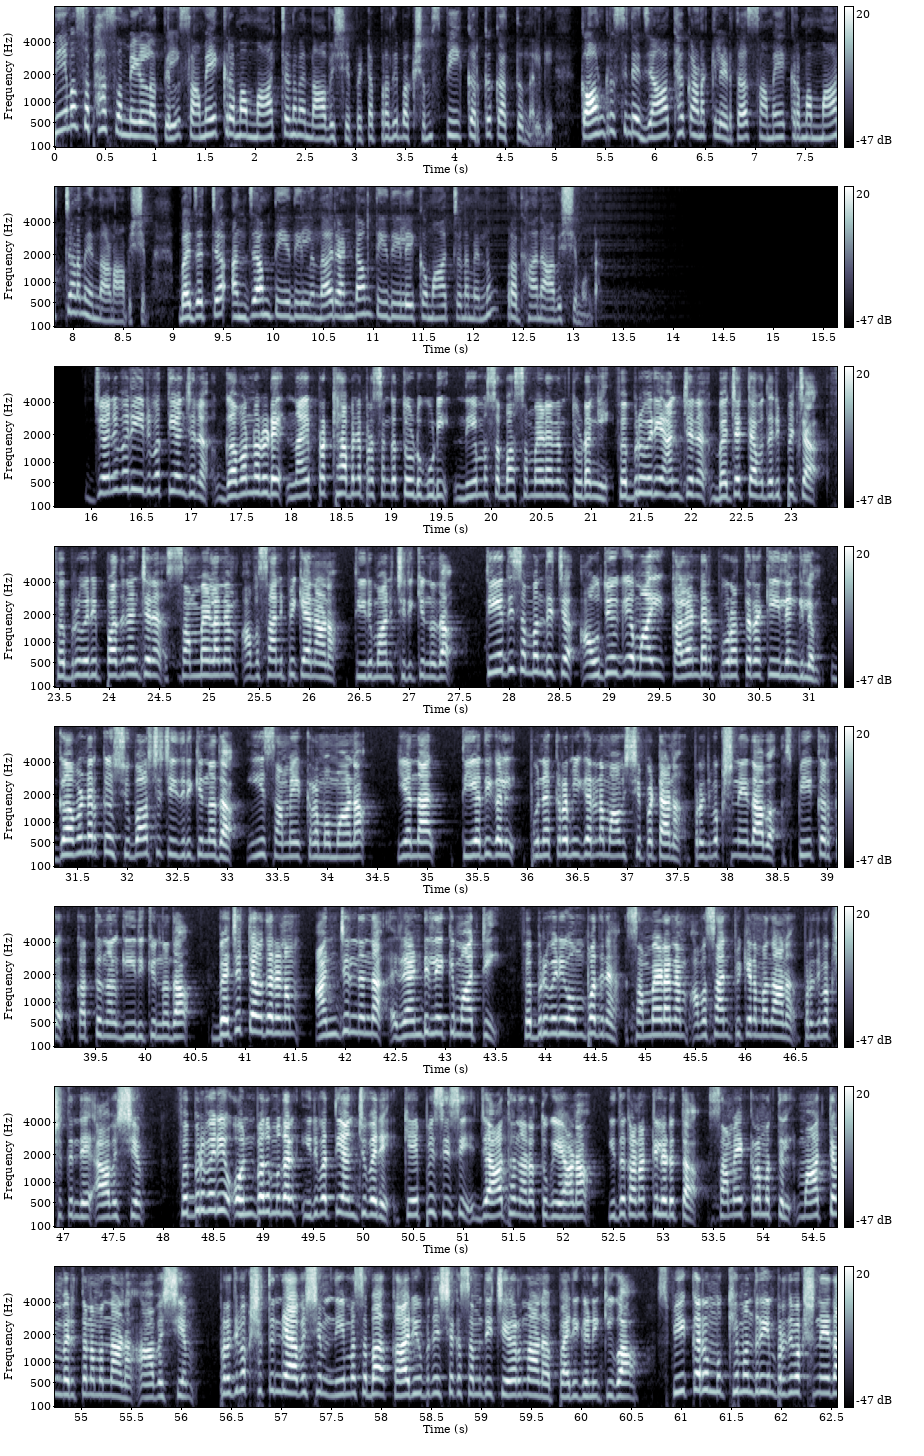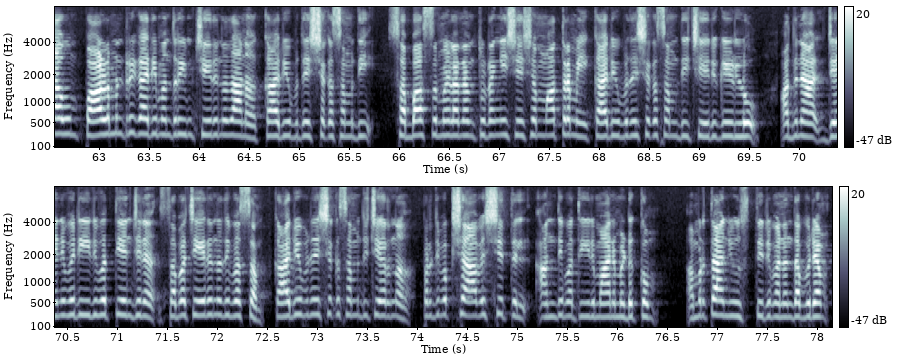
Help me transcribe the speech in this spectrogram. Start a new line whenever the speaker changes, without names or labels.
നിയമസഭാ സമ്മേളനത്തിൽ സമയക്രമം മാറ്റണമെന്നാവശ്യപ്പെട്ട് പ്രതിപക്ഷം സ്പീക്കർക്ക് കത്ത് നൽകി. കോൺഗ്രസിന്റെ ജാഥ കണക്കിലെടുത്ത് സമയക്രമം മാറ്റണമെന്നാണ് ആവശ്യം. ബജറ്റ് അഞ്ചാം തീയതിയിൽ നിന്ന് രണ്ടാം തീയതിയിലേക്ക് മാറ്റണമെന്നും പ്രധാന ആവശ്യമുണ്ട്.
ജനുവരി ഇരുപത്തിയഞ്ചിന് ഗവർണറുടെ നയപ്രഖ്യാപന പ്രസംഗത്തോടുകൂടി നിയമസഭാ സമ്മേളനം തുടങ്ങി. ഫെബ്രുവരി അഞ്ചിന് ബജറ്റ് അവതരിപ്പിച്ച ഫെബ്രുവരി പതിനഞ്ചിന് സമ്മേളനം അവസാനിപ്പിക്കാനാണ് തീരുമാനിച്ചിരിക്കുന്നത്. തീയതി സംബന്ധിച്ച് ഔദ്യോഗികമായി കലണ്ടർ പുറത്തിറക്കിയില്ലെങ്കിലും ഗവർണർക്ക് ശുപാർശ ചെയ്തിരിക്കുന്നത് ഈ സമയക്രമമാണ്. എന്നാൽ തീയതികളിൽ പുനഃക്രമീകരണം ആവശ്യപ്പെട്ടാണ് പ്രതിപക്ഷ നേതാവ് സ്പീക്കർക്ക് കത്ത് നൽകിയിരിക്കുന്നത്. ബജറ്റ് അവതരണം അഞ്ചിൽ നിന്ന് രണ്ടിലേക്ക് മാറ്റി ഫെബ്രുവരി ഒമ്പതിന് സമ്മേളനം അവസാനിപ്പിക്കണമെന്നാണ് പ്രതിപക്ഷത്തിന്റെ ആവശ്യം. ഫെബ്രുവരി ഒൻപത് മുതൽ ഇരുപത്തിയഞ്ച് വരെ കെ പി സി സി ജാഥ നടത്തുകയാണ്. ഇത് കണക്കിലെടുത്ത് സമയക്രമത്തിൽ മാറ്റം വരുത്തണമെന്നാണ് ആവശ്യം. പ്രതിപക്ഷത്തിന്റെ ആവശ്യം നിയമസഭ കാര്യോപദേശക സമിതി ചേർന്നാണ് പരിഗണിക്കുക. സ്പീക്കറും മുഖ്യമന്ത്രിയും പ്രതിപക്ഷ നേതാവും പാർലമെന്ററി കാര്യമന്ത്രിയും ചേരുന്നതാണ് കാര്യോപദേശക സമിതി. സഭാ സമ്മേളനം തുടങ്ങിയ ശേഷം മാത്രമേ കാര്യോപദേശക സമിതി ചേരുകയുള്ളൂ. അതിനാൽ ജനുവരി ഇരുപത്തിയഞ്ചിന് സഭ ചേരുന്ന ദിവസം കാര്യോപദേശക സമിതി ചേർന്ന് പ്രതിപക്ഷ ആവശ്യത്തിൽ അന്തിമ തീരുമാനമെടുക്കും. അമൃത ന്യൂസ് തിരുവനന്തപുരം.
